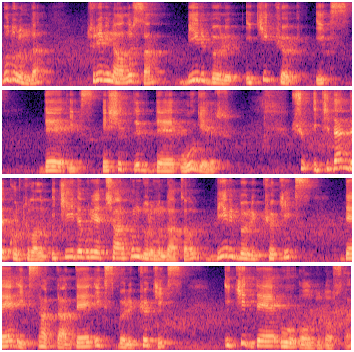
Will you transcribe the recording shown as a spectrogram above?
Bu durumda türevini alırsam 1 bölü 2 kök x dx eşittir du gelir. Şu 2'den de kurtulalım. 2'yi de buraya çarpım durumunda atalım. 1 bölü kök x dx hatta dx bölü kök x 2 du oldu dostlar.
